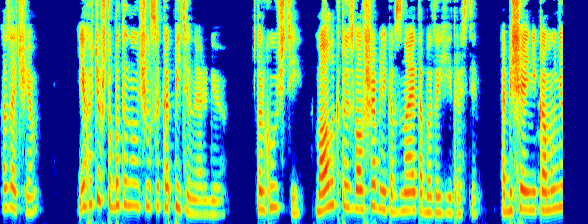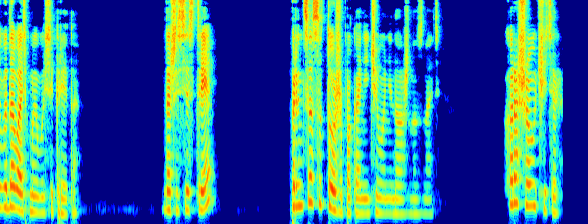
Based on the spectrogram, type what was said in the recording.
«А зачем?» «Я хочу, чтобы ты научился копить энергию. Только учти, мало кто из волшебников знает об этой хитрости. Обещай никому не выдавать моего секрета». «Даже сестре?» Принцесса тоже пока ничего не должна знать. Хорошо, учитель.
